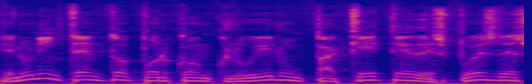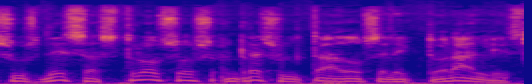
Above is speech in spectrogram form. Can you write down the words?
en un intento por concluir un paquete después de sus desastrosos resultados electorales.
